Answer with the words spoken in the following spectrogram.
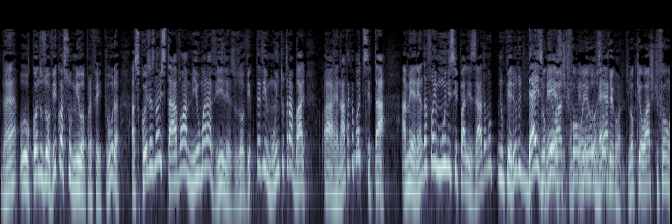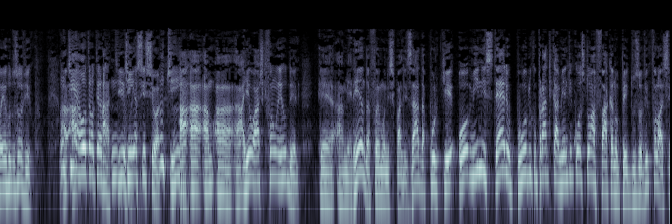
Né? O, quando o Zovico assumiu a prefeitura, as coisas não estavam a mil maravilhas. O Zovico teve muito trabalho. A Renata acabou de citar. A merenda foi municipalizada no, no período de 10 no que meses. eu acho que foi um erro do Zovico. recorde. No que eu acho que foi um erro do Zovico. Não A- tinha a- outra a- alternativa. tinha, sim, senhor. Não tinha. Aí eu acho que foi um erro dele. É, a merenda foi municipalizada porque o Ministério Público praticamente encostou uma faca no peito do Zovico e falou: "Ó, você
